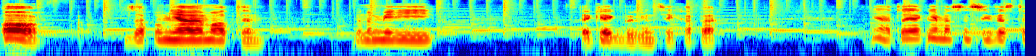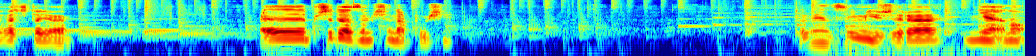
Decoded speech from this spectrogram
O! Zapomniałem o tym. Będą mieli tak jakby więcej HP. Nie, to jak nie ma sensu inwestować, to nie wiem. E, przydadzą się na później. To więcej mi żre. Nie, no.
